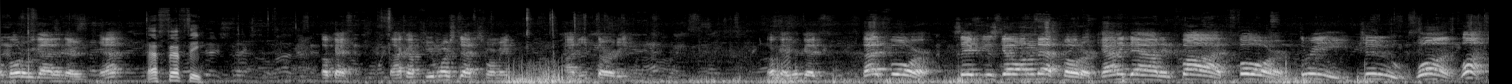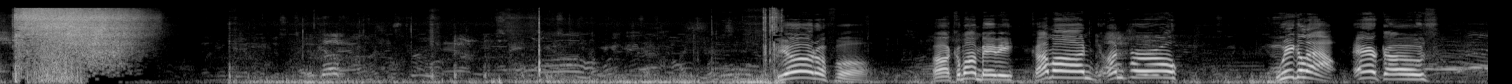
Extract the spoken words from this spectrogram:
What motor we got in there? Yeah? F50. Okay. Back up a few more steps for me. I need 30. Okay, you're good. Pad four. Safety is go on an F motor. Counting down in five, four, three, two, one. Launch. It's up. Beautiful. Uh, come on, baby. Come on. Unfurl. Wiggle out. There it goes.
